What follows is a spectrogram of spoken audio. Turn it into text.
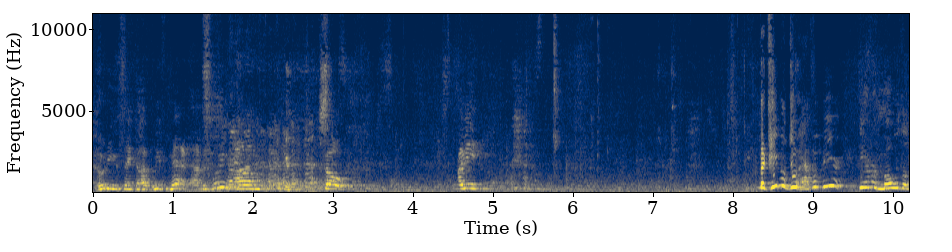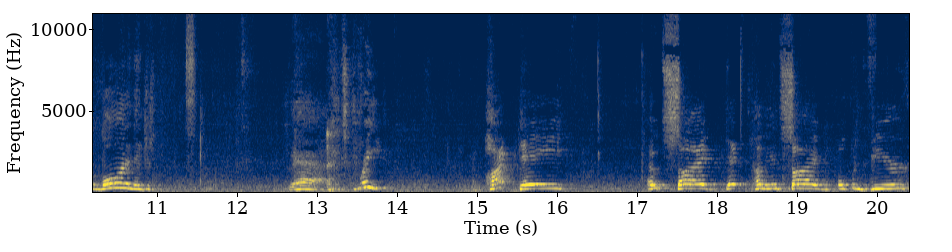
Who do you think I, we've met, haven't we? Um, so, I mean, But people do have a beer. You ever mow the lawn and then just, yeah, it's great. Hot day, outside, get come inside, open beer,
